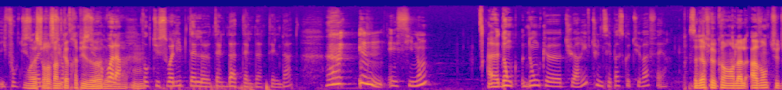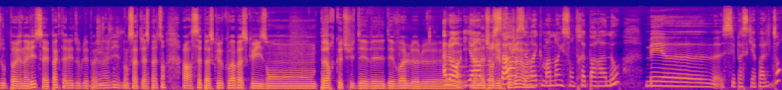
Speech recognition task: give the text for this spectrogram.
il faut que tu sois sur 24 épisodes. voilà, il euh, hmm. faut que tu sois libre telle telle date, telle date, telle date. Et sinon euh, donc donc tu arrives, tu ne sais pas ce que tu vas faire. C'est-à-dire que quand, avant que tu doubles Poison Ivy, tu savais pas que tu allais doubler Poison Ivy. Donc ça te laisse pas le temps. Alors c'est parce que quoi? Parce qu'ils ont peur que tu dévoiles le, Alors, y a un peu ça, C'est vrai que maintenant ils sont très parano, mais euh, c'est parce qu'il n'y a pas le temps.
